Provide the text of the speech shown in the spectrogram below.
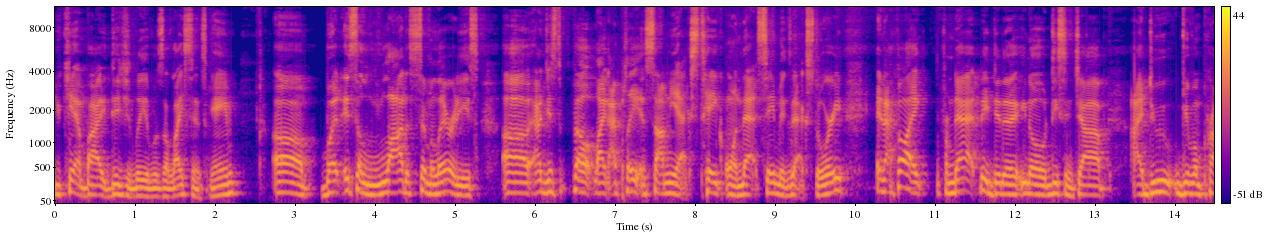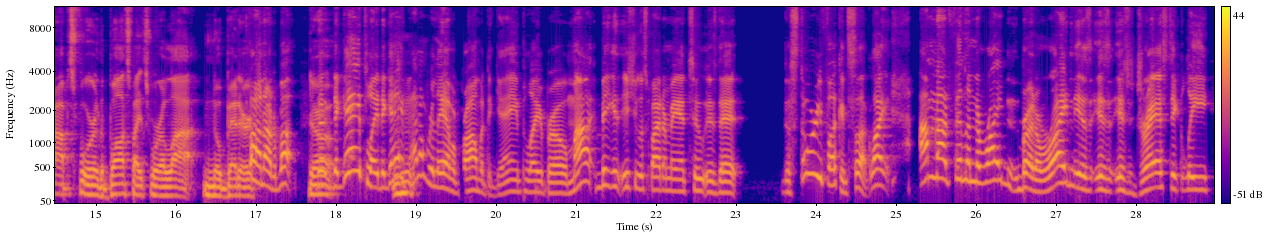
you can't buy it digitally. It was a licensed game um, but it's a lot of similarities. Uh, I just felt like I played Insomniac's take on that same exact story, and I felt like from that they did a you know decent job. I do give them props for the boss fights were a lot you know better. Oh no, the, the, the gameplay, the game. Mhm. I don't really have a problem with the gameplay, bro. My biggest issue with Spider-Man 2 is that the story fucking sucked. Like, I'm not feeling the writing, bro. The writing is is is drastically.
